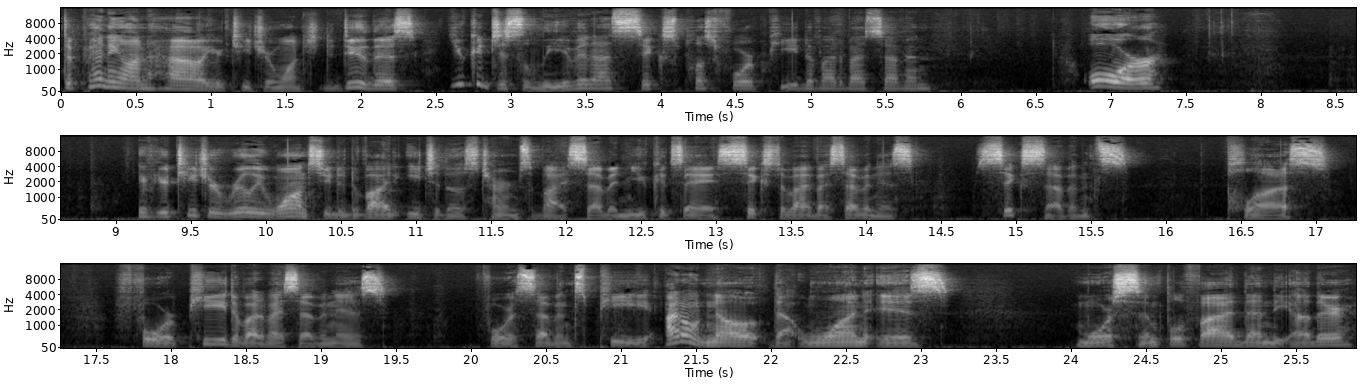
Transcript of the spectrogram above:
depending on how your teacher wants you to do this, you could just leave it as 6 plus 4p divided by 7. Or, if your teacher really wants you to divide each of those terms by 7, you could say 6 divided by 7 is 6 sevenths plus 4p divided by 7 is 4 sevenths p. I don't know that one is more simplified than the other.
